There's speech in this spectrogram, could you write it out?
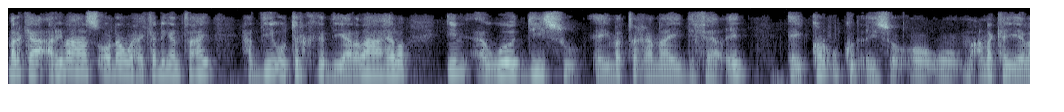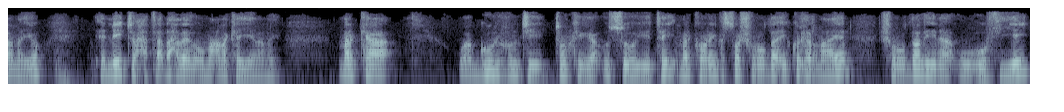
marka arrimahaas oo dhan waxay ka dhigan tahay haddii uu turkiga diyaaradaha helo in awoodiisu ay mataqaanay difaaceed ay kor u kobceyso oo uu macno ka yeelanayo nato xataa dhexdeeda uu macno ka yeelanayo marka waa guul runtii turkiga u soo hoyatay markii hore inkastoo shuruudo ay ku xirnaayeen shuruudadiina uu oofiyey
